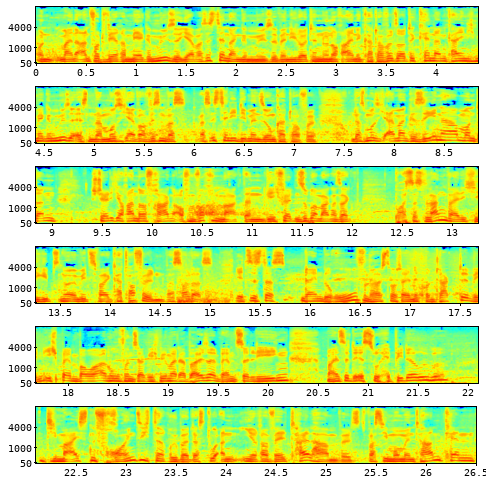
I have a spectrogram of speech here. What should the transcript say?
Und meine Antwort wäre mehr Gemüse. Ja, was ist denn dann Gemüse? Wenn die Leute nur noch eine Kartoffelsorte kennen, dann kann ich nicht mehr Gemüse essen. Dann muss ich einfach wissen, was, was ist denn die Dimension Kartoffel? Und das muss ich einmal gesehen haben und dann stelle ich auch andere Fragen auf dem Wochenmarkt. Dann gehe ich vielleicht in den Supermarkt und sage, boah, ist das langweilig, hier gibt es nur irgendwie zwei Kartoffeln. Was soll das? Jetzt ist das dein Beruf und du hast auch deine Kontakte. Wenn ich beim Bauer anrufe und sage, ich will mal dabei sein beim Zerlegen, meinst du, der ist so happy darüber? Die meisten freuen sich darüber, dass du an ihrer Welt teilhaben willst. Was sie momentan kennen,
